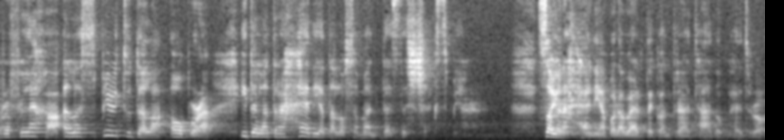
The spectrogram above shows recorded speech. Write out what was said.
Refleja el espíritu de la obra y de la tragedia de los amantes de Shakespeare. Soy una genia por haberte contratado, Pedro.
